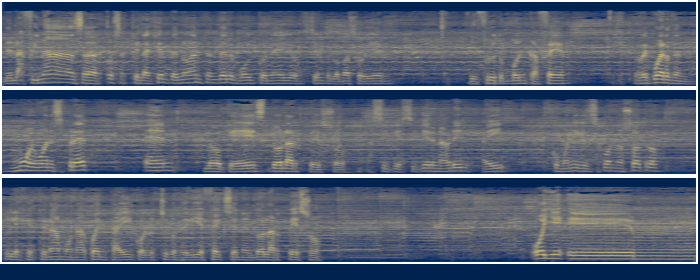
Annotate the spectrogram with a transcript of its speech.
de las finanzas, cosas que la gente no va a entender, voy con ellos, siempre lo paso bien, disfruto un buen café. Recuerden, muy buen spread en lo que es dólar peso. Así que si quieren abrir ahí, comuníquense con nosotros y les gestionamos una cuenta ahí con los chicos de VFX en el dólar peso. Oye, eh,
